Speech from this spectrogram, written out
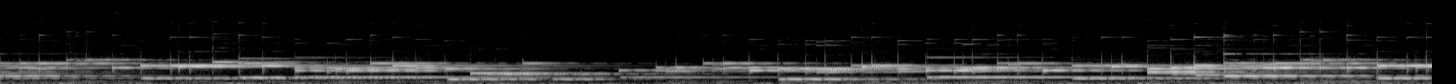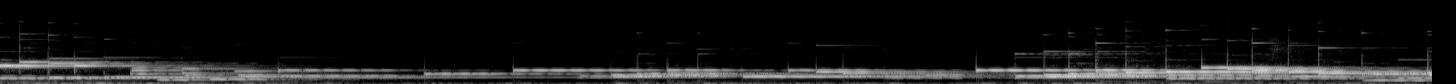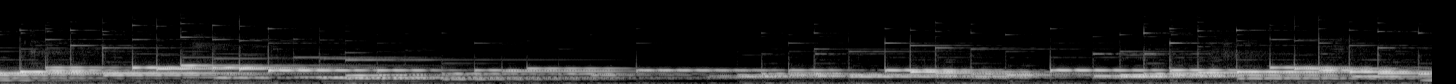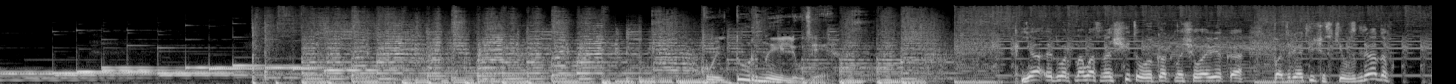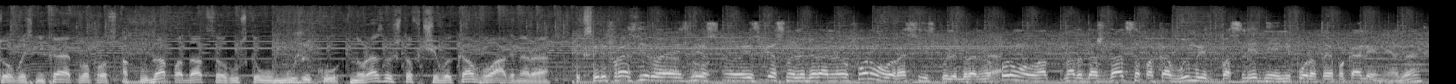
Эдвард, на вас рассчитываю как на человека патриотических взглядов. То возникает вопрос, а куда податься русскому мужику? Ну, разве что в ЧВК Вагнера. Перефразируя известную, известную либеральную формулу, российскую либеральную да. формулу, надо дождаться, пока вымрет последнее непоротое поколение, да?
